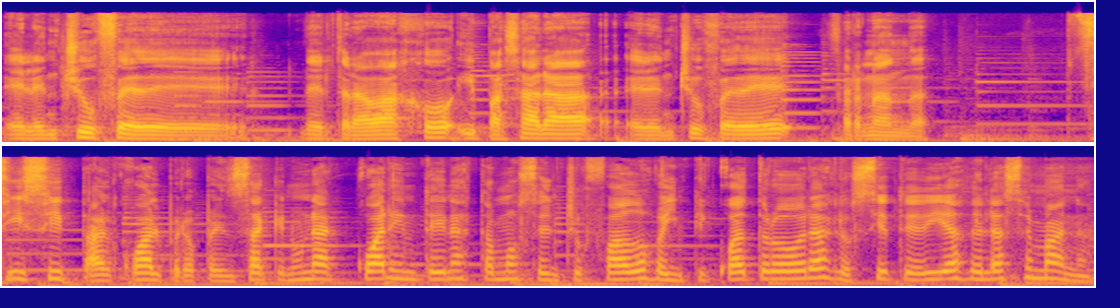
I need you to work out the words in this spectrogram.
el enchufe del trabajo y pasar a el enchufe de Fernanda. Sí, sí, tal cual, pero pensá que en una cuarentena estamos enchufados 24 horas los 7 días de la semana.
